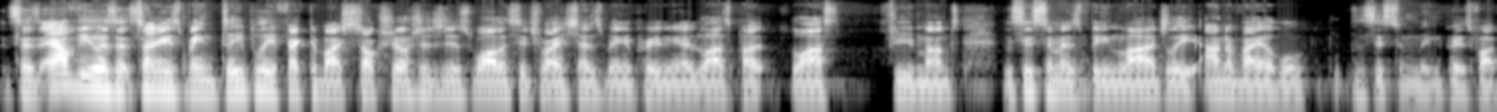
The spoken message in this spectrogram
it says, our view is that Sony has been deeply affected by stock shortages while the situation has been improving over the last, last few months. The system has been largely unavailable, the system being the PS5.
